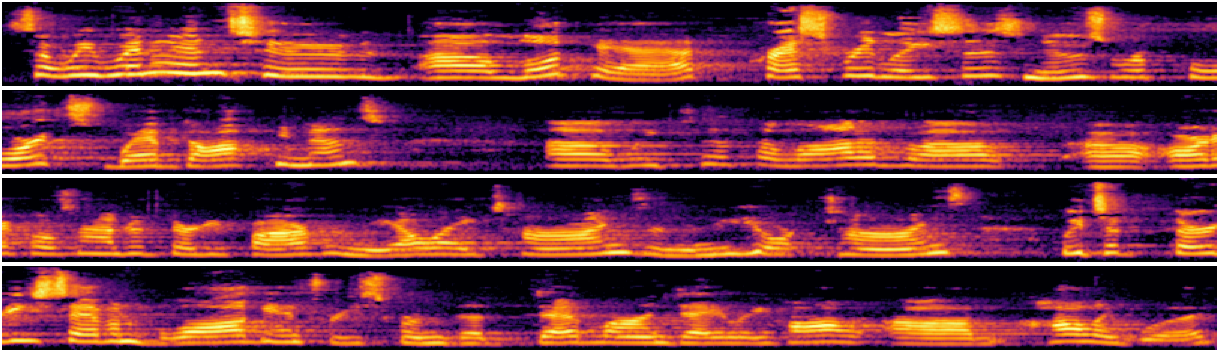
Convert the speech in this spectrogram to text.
So we went in to uh, look at press releases, news reports, web documents. Uh, we took a lot of uh, uh, articles, 135 from the LA Times and the New York Times, we took 37 blog entries from the Deadline Daily um, Hollywood,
